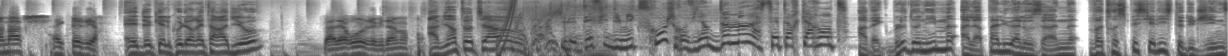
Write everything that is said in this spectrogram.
Ça marche, avec plaisir. Et de quelle couleur est ta radio? Bah, les rouges, évidemment. À bientôt, ciao! Le défi du mix rouge revient demain à 7h40. Avec Bleu de Nîmes à la Palue à Lausanne, votre spécialiste du jeans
